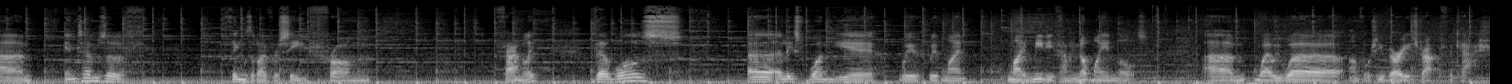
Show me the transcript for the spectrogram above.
Um, in terms of things that I've received from family, there was uh, at least one year with, with my my immediate family, not my in-laws, um, where we were unfortunately very strapped for cash.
